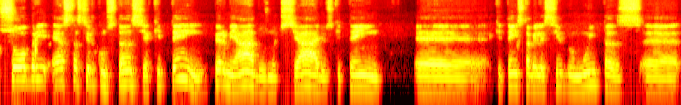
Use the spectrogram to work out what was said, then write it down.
sobre esta circunstância que tem permeado os noticiários, que tem, é, que tem estabelecido muitas, é,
